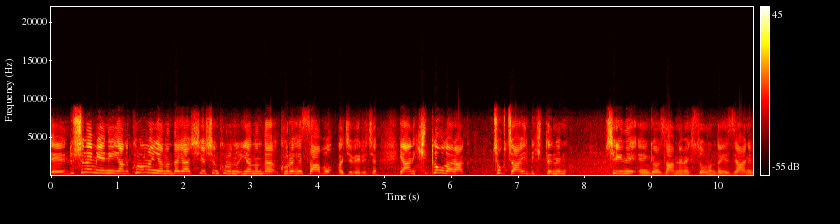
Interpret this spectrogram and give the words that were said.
e, düşünemeyenin yani kurunun yanında yaş yaşın kurunun yanında kuru hesabı acı verici. Yani kitle olarak çok cahil bir kitlenin şeyini e, gözlemlemek zorundayız. Yani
